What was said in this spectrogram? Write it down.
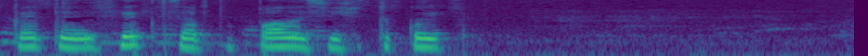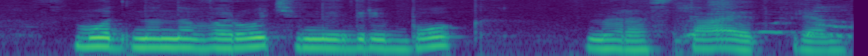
Какая-то инфекция попалась, еще такой модно навороченный грибок нарастает прям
